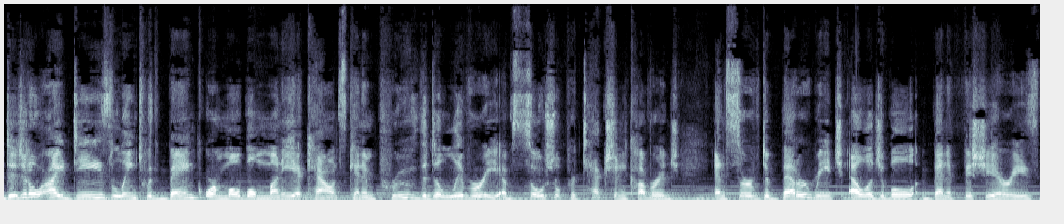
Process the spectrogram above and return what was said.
Digital IDs linked with bank or mobile money accounts can improve the delivery of social protection coverage and serve to better reach eligible beneficiaries.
